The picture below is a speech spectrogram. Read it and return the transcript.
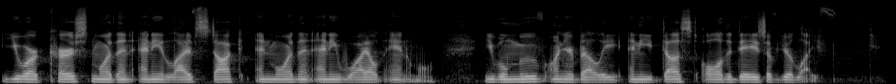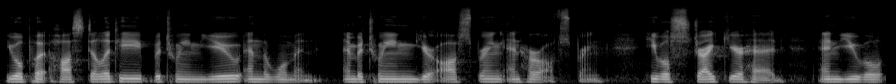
you are cursed more than any livestock and more than any wild animal. You will move on your belly and eat dust all the days of your life. You will put hostility between you and the woman, and between your offspring and her offspring. He will strike your head, and you will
